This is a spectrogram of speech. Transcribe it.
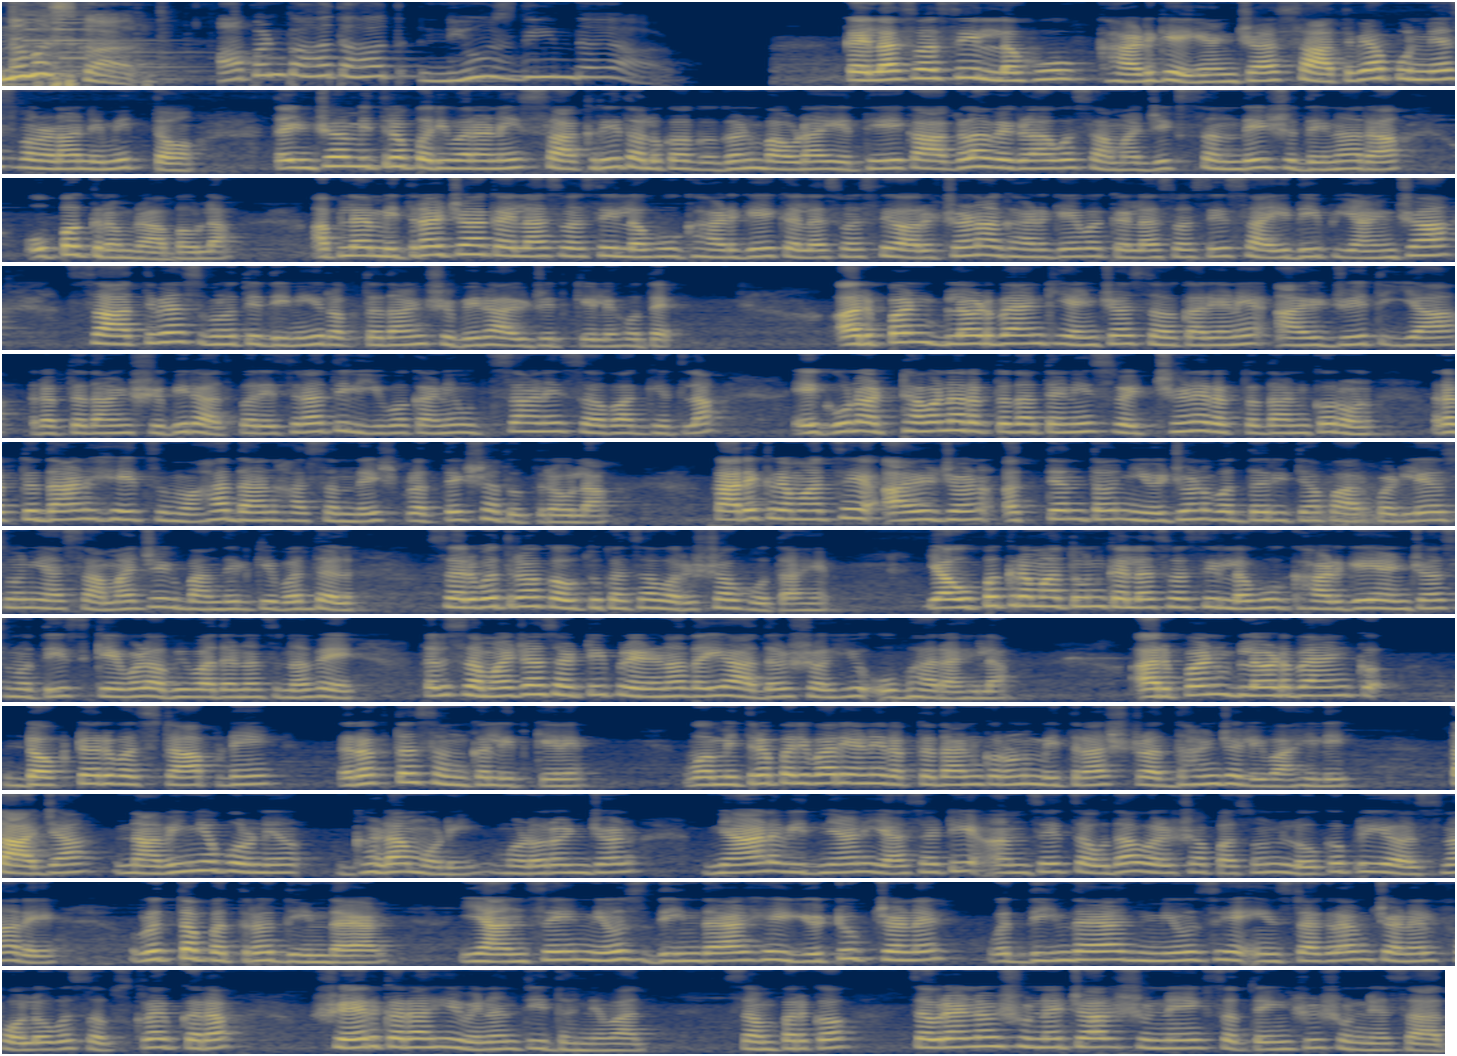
नमस्कार आपण पाहत आहात न्यूज दीनदयाळ कैलासवासी लहू घाडगे यांच्या सातव्या पुण्यस्मरणानिमित्त त्यांच्या मित्र परिवाराने तालुका गगनबावडा येथे एक आगळा वेगळा व सामाजिक संदेश देणारा उपक्रम राबवला. आपल्या मित्राच्या कैलासवासी लहू घाडगे कैलासवासी अर्चना घाडगे व कैलासवासी साईदीप यांच्या सातव्या स्मृतिदिनी रक्तदान शिबिर आयोजित केले होते. अर्पण ब्लड बँक यांच्या सहकार्याने आयोजित या रक्तदान शिबिरात परिसरातील युवकांनी उत्साहाने सहभाग घेतला. एकूण अठ्ठावन्न रक्तदात्यांनी स्वेच्छेने रक्तदान करून रक्तदान हेच महादान हा संदेश प्रत्यक्षात उतरवला. कार्यक्रमाचे आयोजन अत्यंत नियोजनबद्धरित्या पार पडले असून या सामाजिक बांधिलकीबद्दल सर्वत्र कौतुकाचा वर्षाव होत आहे. या उपक्रमातून कैलासवासी लहू घाडगे यांच्या स्मृतीस केवळ अभिवादनच नव्हे तर समाजासाठी प्रेरणादायी आदर्शही उभा राहिला. अर्पण ब्लड बँक डॉक्टर व स्टाफने रक्त संकलित केले व मित्रपरिवार यांनी रक्तदान करून मित्रास श्रद्धांजली वाहिली. ताज्या नाविन्यपूर्ण घडामोडी मनोरंजन ज्ञान विज्ञान यासाठी आमचे चौदा वर्षापासून लोकप्रिय असणारे वृत्तपत्र दीनदयाळ. यांचे न्यूज दीनदयाळ हे यूट्यूब चॅनेल व दीनदयाळ न्यूज हे इंस्टाग्राम चॅनेल फॉलो व सबस्क्राईब करा. शेअर करा ही विनंती धन्यवाद. संपर्क चौऱ्याण्णव शून्य चार शून्य एक सत्याऐंशी शून्य सात.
